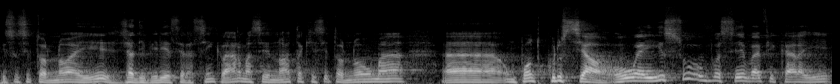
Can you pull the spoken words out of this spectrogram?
Isso se tornou aí, já deveria ser assim, claro, mas se nota que se tornou uma uh, um ponto crucial. Ou é isso ou você vai ficar aí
